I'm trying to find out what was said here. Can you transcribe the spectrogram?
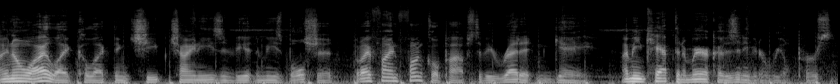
I know I like collecting cheap Chinese and Vietnamese bullshit, but I find Funko Pops to be Reddit and gay. I mean, Captain America isn't even a real person.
